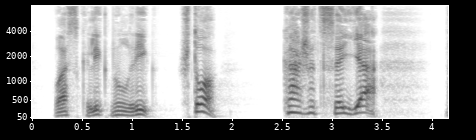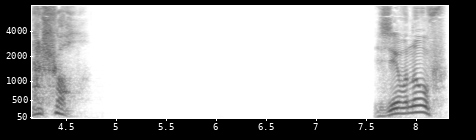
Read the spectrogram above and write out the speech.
— воскликнул Рик. «Что?» «Кажется, я нашел!» Зевнув,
